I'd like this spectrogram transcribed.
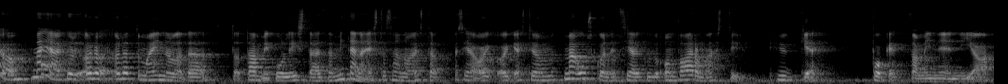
Joo, mä jään kyllä odo- odottamaan innolla tätä tammikuun listaa, että mitä näistä sanoista siellä oik- oikeasti on. Mutta mä uskon, että siellä kyllä on varmasti hygge, pokettaminen ja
